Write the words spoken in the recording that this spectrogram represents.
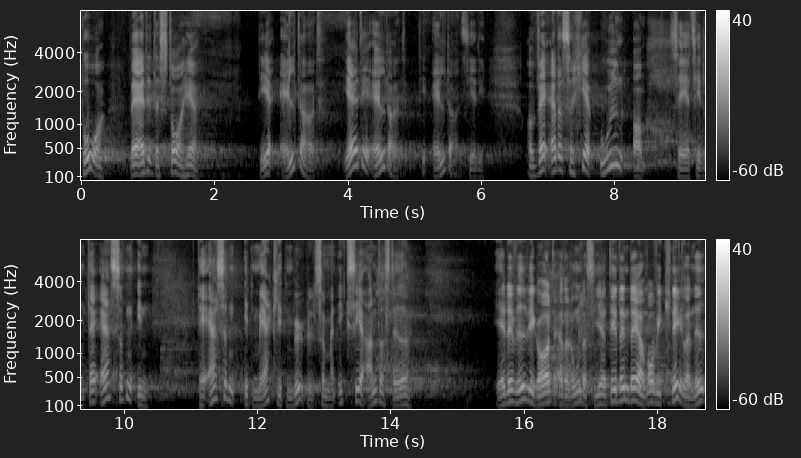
bord. Hvad er det, der står her? Det er alderet. Ja, det er alderet. Det er alderet, siger de. Og hvad er der så her udenom, sagde jeg til dem. Der er sådan en, der er sådan et mærkeligt møbel, som man ikke ser andre steder. Ja, det ved vi godt, er der nogen, der siger. Det er den der, hvor vi knæler ned,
